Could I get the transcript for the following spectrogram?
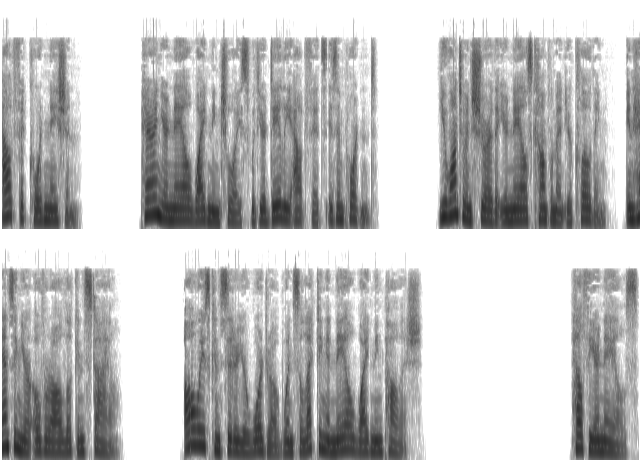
Outfit coordination. Pairing your nail widening choice with your daily outfits is important. You want to ensure that your nails complement your clothing, enhancing your overall look and style. Always consider your wardrobe when selecting a nail whitening polish. Healthier nails.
